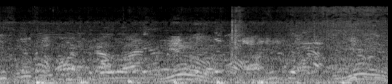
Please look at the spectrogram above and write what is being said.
You step off. You get the boat over there. Míralo. Step off. You step off. Míralo.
